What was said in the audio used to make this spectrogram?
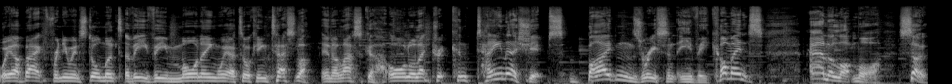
We are back for a new installment of EV Morning. We are talking Tesla in Alaska, all electric container ships, Biden's recent EV comments, and a lot more. So,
